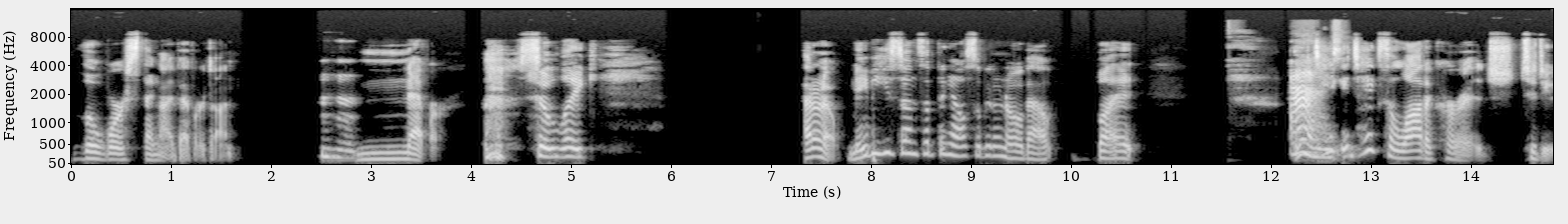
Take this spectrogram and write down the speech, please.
the worst thing I've ever done. Mm-hmm. Never. so, like, I don't know. Maybe he's done something else that we don't know about, but and it, ta- it, takes a lot of courage to do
